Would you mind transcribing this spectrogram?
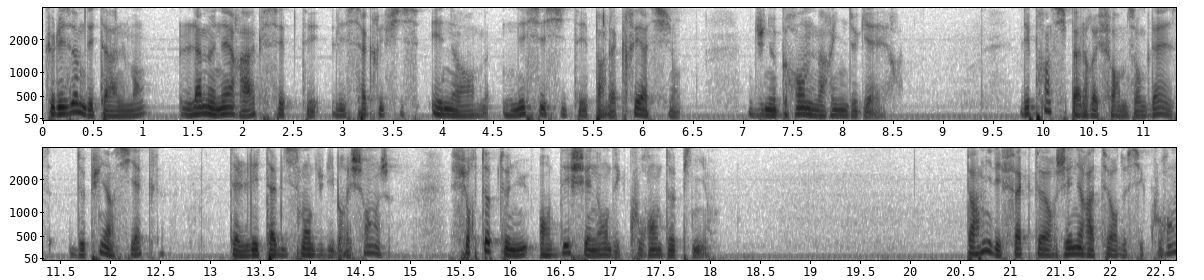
que les hommes d'État allemands l'amenèrent à accepter les sacrifices énormes nécessités par la création d'une grande marine de guerre les principales réformes anglaises, depuis un siècle, telles l'établissement du libre-échange, furent obtenues en déchaînant des courants d'opinion. Parmi les facteurs générateurs de ces courants,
